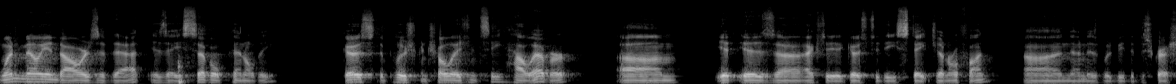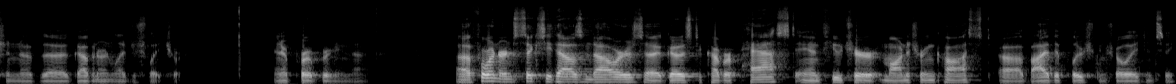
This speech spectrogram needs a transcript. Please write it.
$1 million of that is a civil penalty, goes to the Pollution Control Agency. However, um, it is uh, actually, it goes to the State General Fund, uh, and then it would be the discretion of the governor and legislature in appropriating that. Uh, $460,000 uh, goes to cover past and future monitoring costs uh, by the Pollution Control Agency.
